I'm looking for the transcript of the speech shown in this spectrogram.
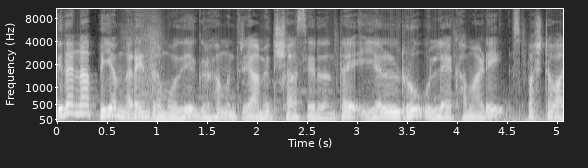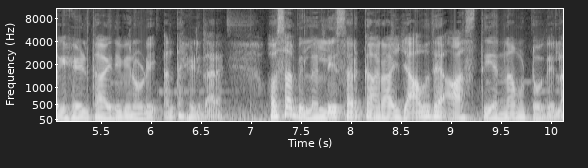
ಇದನ್ನ ಪಿಎಂ ನರೇಂದ್ರ ಮೋದಿ, ಗೃಹ ಮಂತ್ರಿ ಅಮಿತ್ ಶಾ ಸೇರಿದಂತೆ ಎಲ್ಲರೂ ಉಲ್ಲೇಖ ಮಾಡಿ ಸ್ಪಷ್ಟವಾಗಿ ಹೇಳ್ತಾ ಇದ್ದೀವಿ ನೋಡಿ ಅಂತ ಹೇಳಿದ್ದಾರೆ. ಹೊಸ ಬಿಲ್ಲಲ್ಲಿ ಸರ್ಕಾರ ಯಾವುದೇ ಆಸ್ತಿಯನ್ನ ಮುಟ್ಟೋದಿಲ್ಲ.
